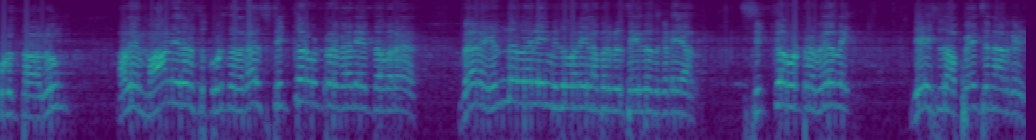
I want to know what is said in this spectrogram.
கொடுத்தாலும் அதை மாநில அரசு கொடுத்ததாக ஸ்டிக்கர் ஒட்டுற வேலையை தவிர வேற எந்த வேலையும் இதுவரையில் அவர்கள் செய்தது கிடையாது. ஸ்டிக்கர் ஒட்டுற வேலை. ஜெயசுதா பேசினார்கள்.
